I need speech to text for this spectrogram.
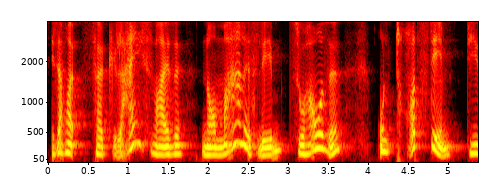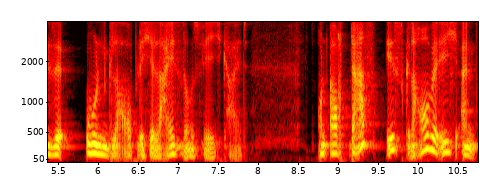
ich sag mal, vergleichsweise normales Leben zu Hause und trotzdem diese unglaubliche Leistungsfähigkeit. Und auch das ist, glaube ich, ein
